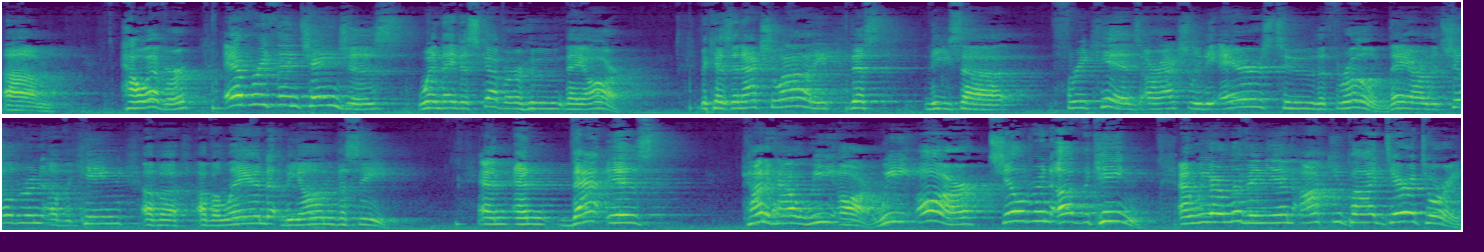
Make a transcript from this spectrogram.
Um, However, everything changes when they discover who they are. Because in actuality, this, these uh, three kids are actually the heirs to the throne. They are the children of the king of a, of a land beyond the sea. And, and that is kind of how we are. We are children of the king. And we are living in occupied territory.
